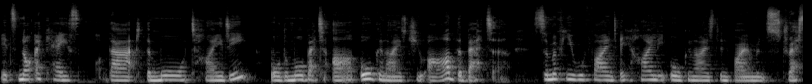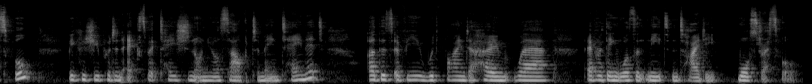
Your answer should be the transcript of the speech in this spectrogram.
It's not a case that the more tidy or the more better organized you are, the better. Some of you will find a highly organized environment stressful because you put an expectation on yourself to maintain it. Others of you would find a home where everything wasn't neat and tidy more stressful.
